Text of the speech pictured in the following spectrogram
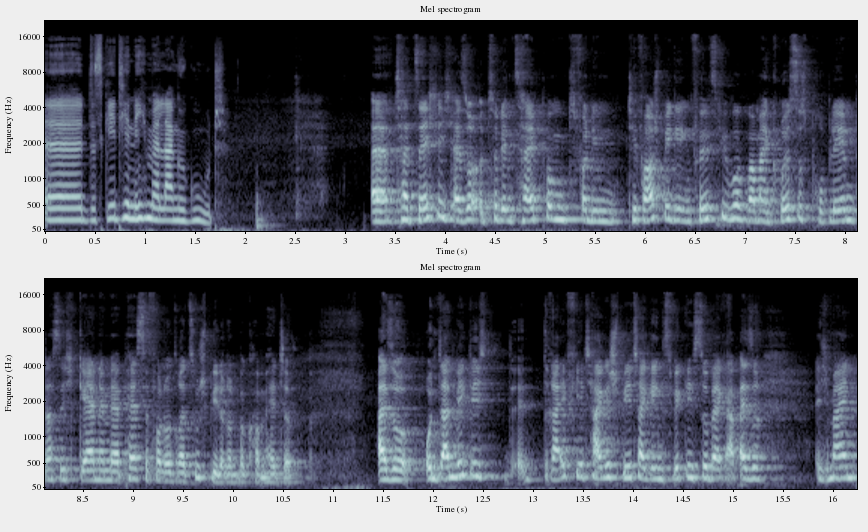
äh, das geht hier nicht mehr lange gut? Äh, tatsächlich, also zu dem Zeitpunkt von dem TV-Spiel gegen Vilsbiburg war mein größtes Problem, dass ich gerne mehr Pässe von unserer Zuspielerin bekommen hätte. Also, und dann wirklich äh, drei, vier Tage später ging es wirklich so bergab. Also, ich meine,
